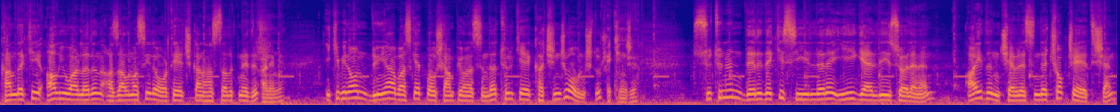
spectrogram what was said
kandaki al yuvarların azalmasıyla ortaya çıkan hastalık nedir? Anemi. 2010 Dünya Basketbol Şampiyonası'nda Türkiye kaçıncı olmuştur? ikinci. Sütünün derideki sihirlere iyi geldiği söylenen, Aydın çevresinde çokça yetişen,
